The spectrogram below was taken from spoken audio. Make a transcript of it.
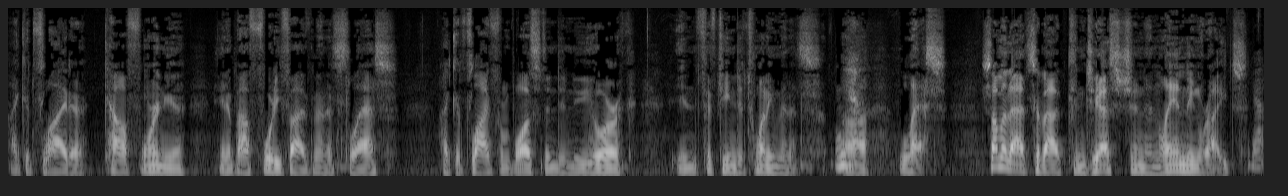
I could fly to California in about 45 minutes less. I could fly from Boston to New York in 15 to 20 minutes uh, less. Some of that's about congestion and landing rights, yeah.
